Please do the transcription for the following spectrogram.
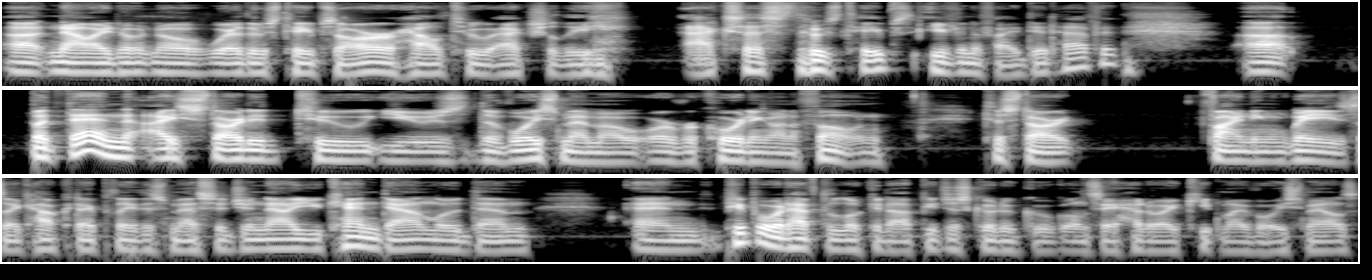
Uh, now I don't know where those tapes are or how to actually access those tapes, even if I did have it. Uh, but then I started to use the voice memo or recording on a phone to start finding ways like how could I play this message? And now you can download them and people would have to look it up. You just go to Google and say, how do I keep my voicemails?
